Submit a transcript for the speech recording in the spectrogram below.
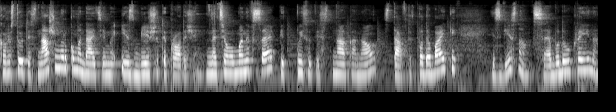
Користуйтесь нашими рекомендаціями і збільшуйте продажі. На цьому в мене все. Підписуйтесь на канал, ставте вподобайки. І, звісно, все буде Україна!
